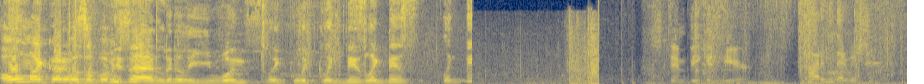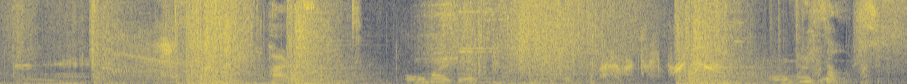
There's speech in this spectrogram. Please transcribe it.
Oh my god, it was above his head, literally once like like like this, like this, like this. Stim beacon here. Cutting their vision. Parasite. Oh my god. Oh my Three god. souls.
